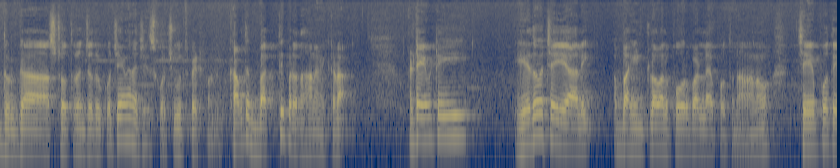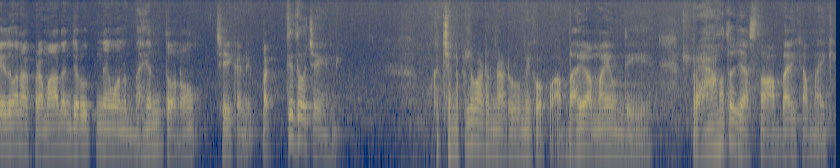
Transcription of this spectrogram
దుర్గా అష్టోత్తరం చదువుకోవచ్చు ఏమైనా చేసుకోవచ్చు గుర్తుపెట్టుకోండి. కాకపోతే భక్తి ప్రధానం ఇక్కడ. అంటే ఏమిటి? ఏదో చేయాలి. అబ్బా ఇంట్లో వాళ్ళు పోరుపడలేకపోతున్నానో చేయకపోతే ఏదో నాకు ప్రమాదం జరుగుతుందేమో అని భయంతోనో చేయకండి. భక్తితో చేయండి. ఒక చిన్నపిల్లవాడు ఉన్నాడు మీకు ఒక అబ్బాయి అమ్మాయి ఉంది. ప్రేమతో చేస్తాం ఆ అబ్బాయికి అమ్మాయికి.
